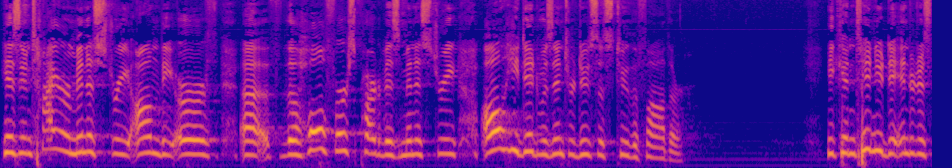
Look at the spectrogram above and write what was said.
His entire ministry on the earth, uh, the whole first part of his ministry, all he did was introduce us to the Father. He continued to introduce,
